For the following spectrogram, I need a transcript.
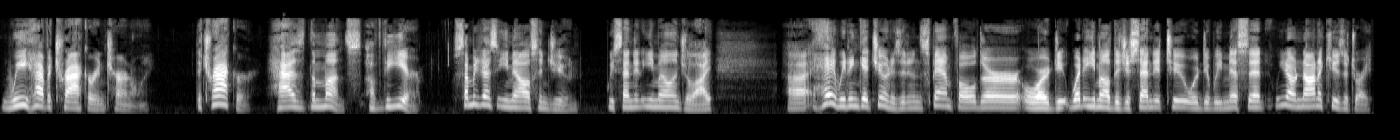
we have a tracker internally. The tracker has the months of the year. Somebody does email us in June. We send an email in July. Uh, hey, we didn't get June. Is it in the spam folder? Or do, what email did you send it to? Or did we miss it? You know, non accusatory.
